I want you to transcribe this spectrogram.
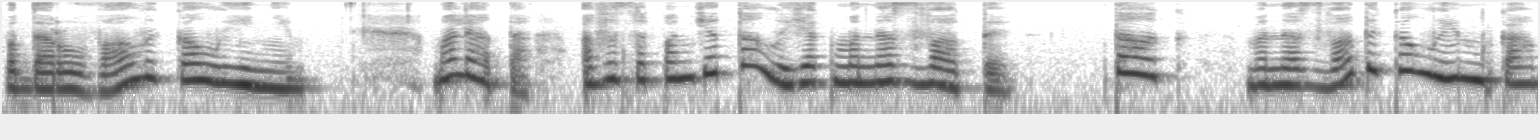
подарували калині. Малята, а ви запам'ятали, як мене звати? Так, мене звати Калинка.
